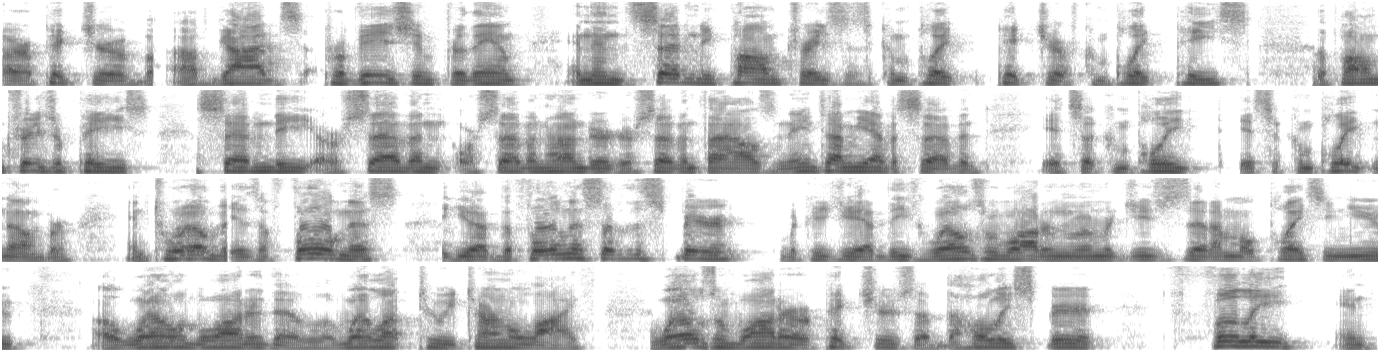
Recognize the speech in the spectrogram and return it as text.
are a picture of, of God's provision for them. And then the 70 palm trees is a complete picture of complete peace. The palm trees are peace, 70 or 7 or 700 or 7,000. Anytime you have a 7, it's a complete it's a complete number. And 12 is a fullness. You have the fullness of the Spirit because you have these wells of water. And remember, Jesus said, I'm going to place in you a well of water that will well up to eternal life. Wells of water are pictures of the Holy Spirit fully and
